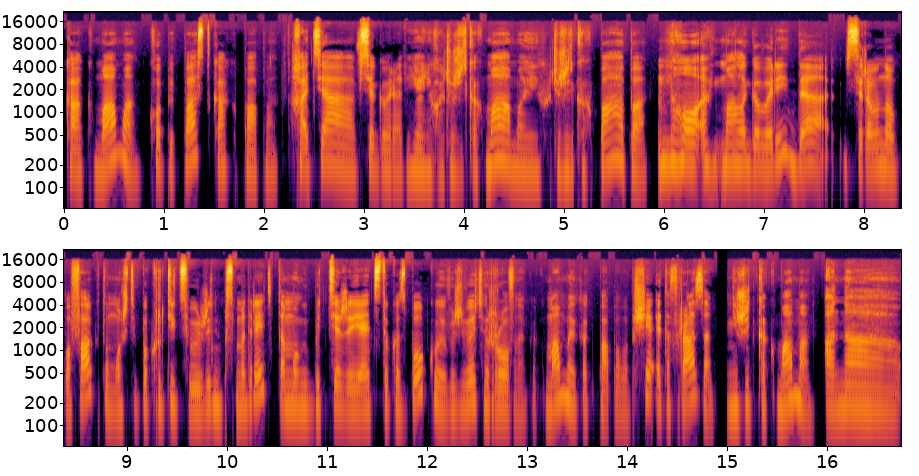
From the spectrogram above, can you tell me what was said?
как мама, копипаст как папа. Хотя все говорят, я не хочу жить как мама, я не хочу жить как папа. Но мало говорить, да, все равно по факту можете покрутить свою жизнь, посмотреть. Там могут быть те же яйца только сбоку, и вы живете ровно как мама и как папа. Вообще эта фраза «не жить как мама», она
